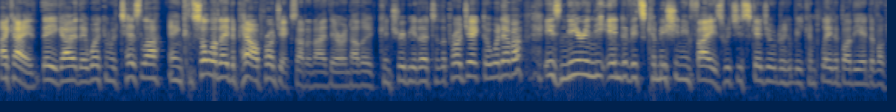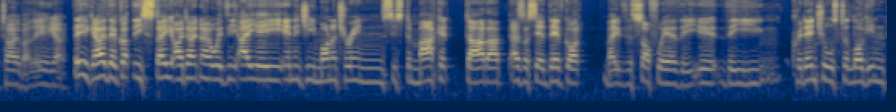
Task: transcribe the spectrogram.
Okay, there you go. They're working with Tesla and Consolidated Power Projects. I don't know. They're another contributor to the project or whatever. Is nearing the end of its commissioning phase, which is scheduled to be completed by the end of October. There you go. There you go. They've got the state, I don't know, with the AE energy monitoring system market data. As I said, they've got maybe the software, the uh, the credentials to log in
